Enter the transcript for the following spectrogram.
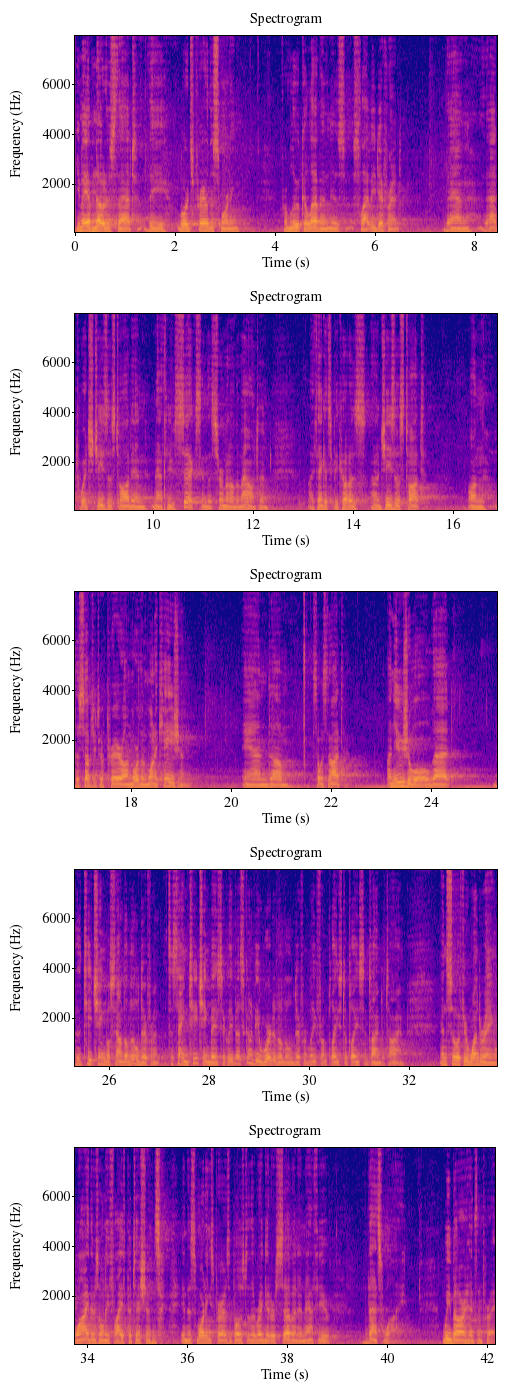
You may have noticed that the Lord's Prayer this morning from Luke 11 is slightly different than that which Jesus taught in Matthew 6 in the Sermon on the Mount. And I think it's because uh, Jesus taught on the subject of prayer on more than one occasion. And um, so it's not unusual that the teaching will sound a little different. It's the same teaching basically, but it's going to be worded a little differently from place to place and time to time. And so if you're wondering why there's only five petitions in this morning's prayer as opposed to the regular seven in Matthew, that's why. We bow our heads and pray.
